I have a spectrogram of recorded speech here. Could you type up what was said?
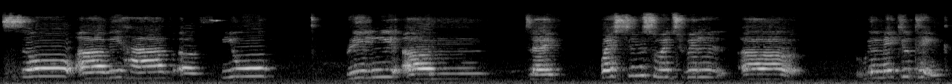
So uh, we have a few really um, like questions which will uh, will make you think.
